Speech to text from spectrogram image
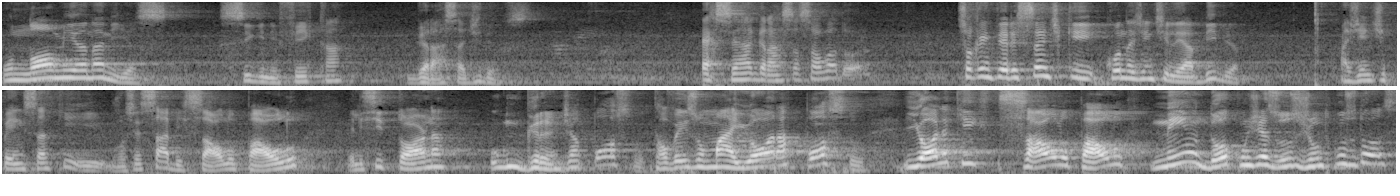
O nome Ananias significa graça de Deus. Essa é a graça salvadora. Só que é interessante que quando a gente lê a Bíblia, a gente pensa que, você sabe, Saulo, Paulo, ele se torna um grande apóstolo, talvez o maior apóstolo. E olha que Saulo, Paulo, nem andou com Jesus junto com os doze.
